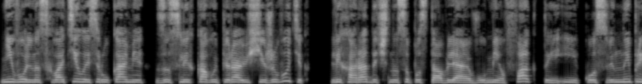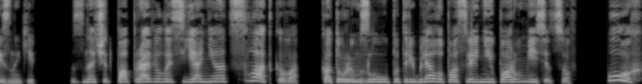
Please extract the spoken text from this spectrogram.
Невольно схватилась руками за слегка выпирающий животик, лихорадочно сопоставляя в уме факты и косвенные признаки. Значит, поправилась я не от сладкого, которым злоупотребляла последние пару месяцев. Ох!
